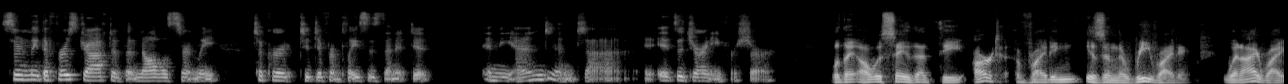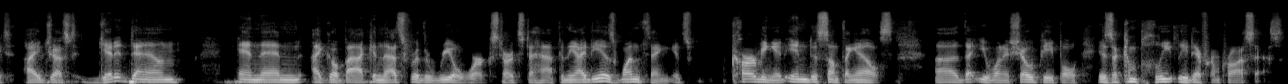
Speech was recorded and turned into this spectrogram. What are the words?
certainly the first draft of the novel certainly took her to different places than it did in the end, and uh, it's a journey for sure. Well, they always say that the art of writing is in the rewriting. when I write, I just get it down and then I go back, and that's where the real work starts to happen. The idea is one thing, it's carving it into something else uh, that you want to show people is a completely different process.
